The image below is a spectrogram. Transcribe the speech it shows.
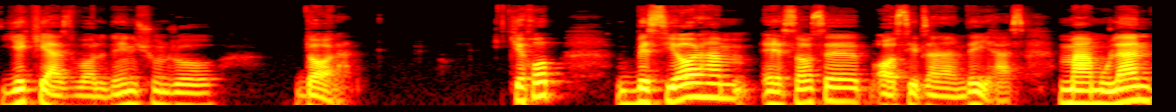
یکی از والدینشون رو دارن. که خب بسیار هم احساس آسیب زننده ای هست. معمولا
